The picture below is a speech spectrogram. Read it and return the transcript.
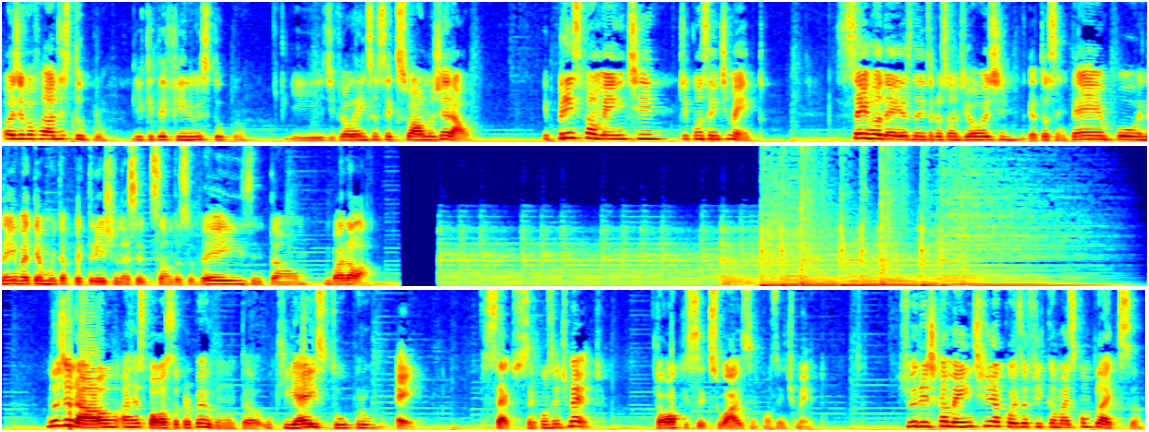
Hoje eu vou falar de estupro e o que define um estupro e de violência sexual no geral. E principalmente de consentimento. Sem rodeios na introdução de hoje, eu tô sem tempo, nem vai ter muita apetrecho nessa edição dessa vez, então bora lá. Geral, a resposta para a pergunta o que é estupro é sexo sem consentimento, toques sexuais sem consentimento. Juridicamente, a coisa fica mais complexa.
